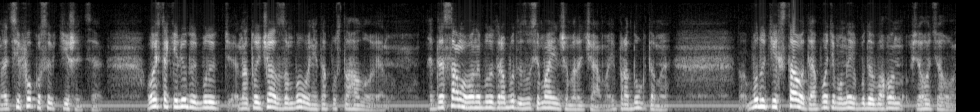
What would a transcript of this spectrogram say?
на ці фокуси втішиться. Ось такі люди будуть на той час зомбовані та пустоголові. І те саме вони будуть робити з усіма іншими речами і продуктами. Будуть їх ставити, а потім у них буде вагон всього цього.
